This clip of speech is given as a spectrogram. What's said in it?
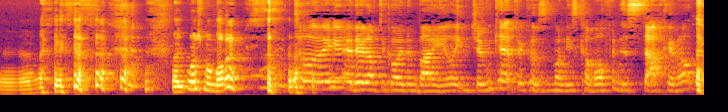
Like, where's my money? totally. I then have to go in and buy like gym kit because the money's come off and it's stacking up. I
